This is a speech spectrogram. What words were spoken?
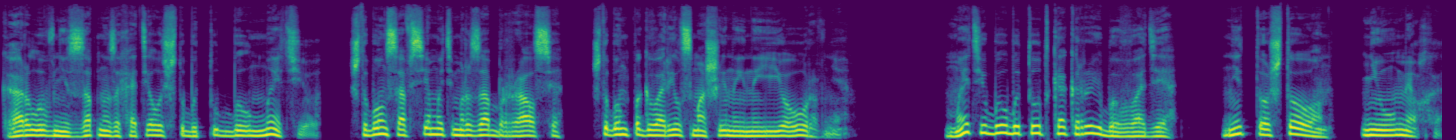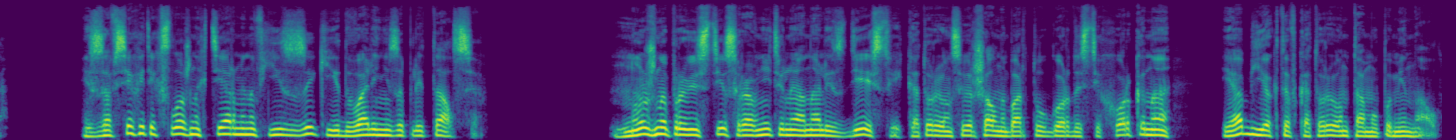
Карлу внезапно захотелось, чтобы тут был Мэтью, чтобы он со всем этим разобрался, чтобы он поговорил с машиной на ее уровне. Мэтью был бы тут как рыба в воде. Не то что он, не умеха. Из-за всех этих сложных терминов язык едва ли не заплетался. Нужно провести сравнительный анализ действий, которые он совершал на борту гордости Хоркана, и объектов, которые он там упоминал.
